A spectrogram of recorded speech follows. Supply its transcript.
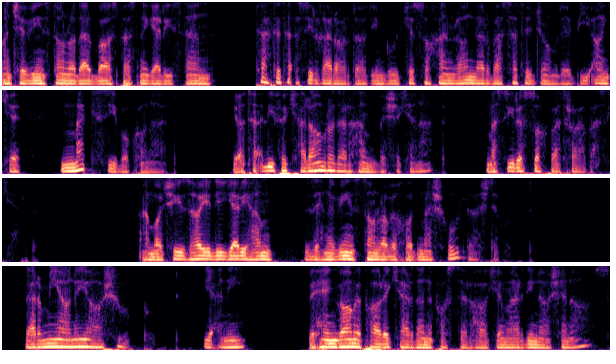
آنچه وینستون را در بازپس نگریستن تحت تأثیر قرار داد این بود که سخنران در وسط جمله بی آنکه مکسی بکند یا تعلیف کلام را در هم بشکند مسیر صحبت را عوض کرد. اما چیزهای دیگری هم ذهن وینستون را به خود مشغول داشته بود. در میانه آشوب بود یعنی به هنگام پاره کردن پسترها که مردی ناشناس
